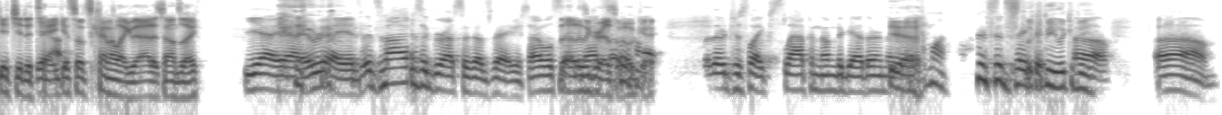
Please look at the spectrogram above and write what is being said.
get you to take yeah. it. So it's kind of like that. It sounds like. Yeah, yeah, it really is. It's not as aggressive as Vegas. I will say not as aggressive. Okay. Where they're just like slapping them together, and they're yeah. like, "Come on, look it. at me, look at me." Uh, um,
